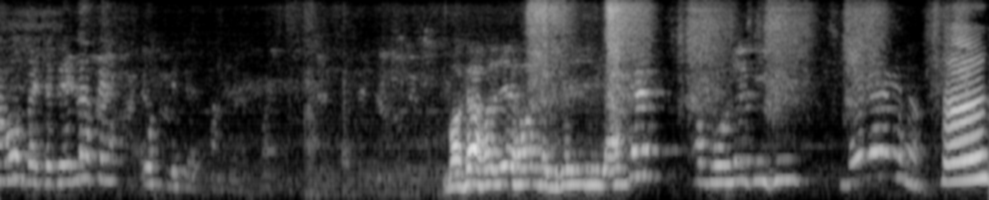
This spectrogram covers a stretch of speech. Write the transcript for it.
ਉਹ ਬੈਠ ਵੇਲਾ ਪਿਆ ਉੱਥੇ ਬੈਠਾ ਮੈਂ ਕਿਹਾ ਹਜੇ ਹਾਂ ਲੱਗ ਗਈ ਲੱਗ ਆ ਬੋਲੇ ਕੀ ਸੀ? ਹਾਂ।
